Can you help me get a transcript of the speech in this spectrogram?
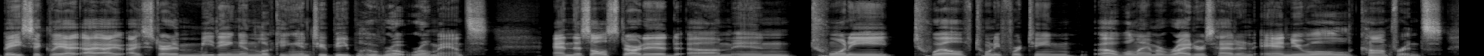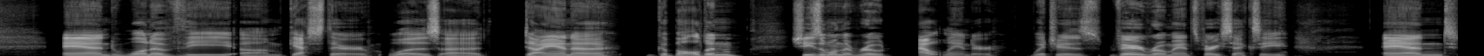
basically I, I, I started meeting and looking into people who wrote romance. And this all started um, in 2012, 2014. Uh, Willamette Writers had an annual conference, and one of the um, guests there was uh, Diana Gabaldon. She's the one that wrote Outlander, which is very romance, very sexy. And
